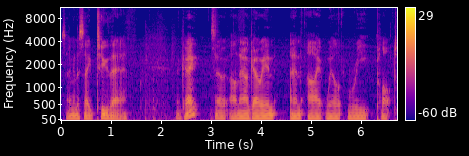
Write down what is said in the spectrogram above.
So I'm going to say to there. Okay, so I'll now go in and I will replot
